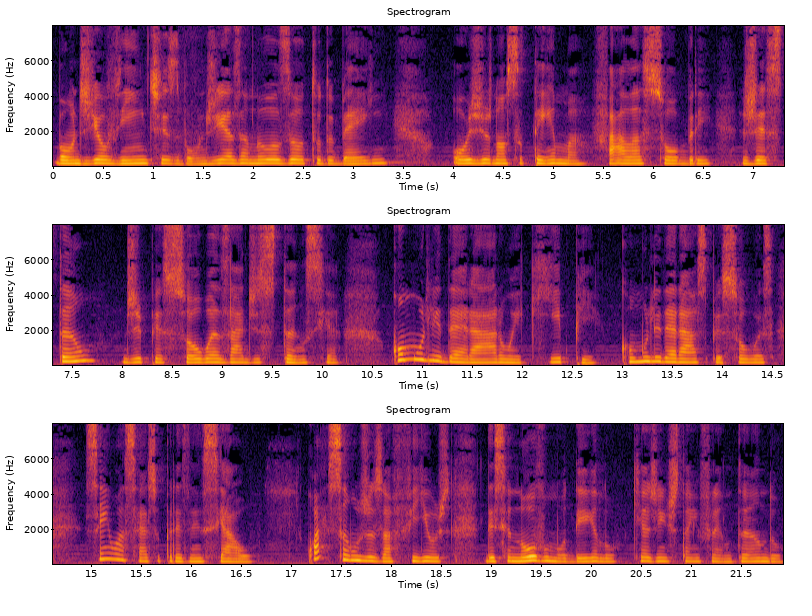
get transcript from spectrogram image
Bom dia, ouvintes. Bom dia, Zanuso. Tudo bem? Hoje o nosso tema fala sobre gestão de pessoas à distância. Como liderar uma equipe, como liderar as pessoas sem o acesso presencial. Quais são os desafios desse novo modelo que a gente está enfrentando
